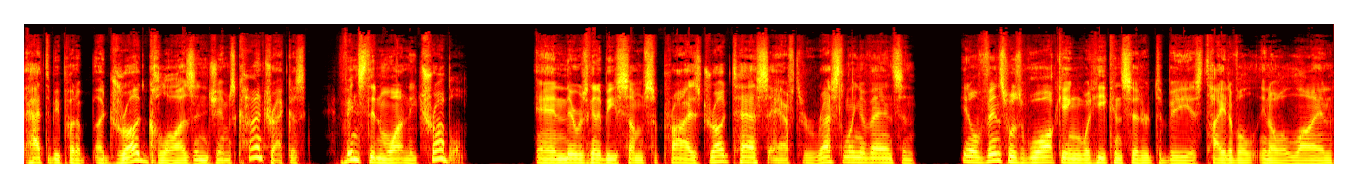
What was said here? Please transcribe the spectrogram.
had to be put a, a drug clause in Jim's contract because Vince didn't want any trouble, and there was going to be some surprise drug tests after wrestling events, and you know Vince was walking what he considered to be as tight of a you know a line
